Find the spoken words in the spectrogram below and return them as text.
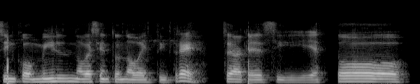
5.993. O sea que si esto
